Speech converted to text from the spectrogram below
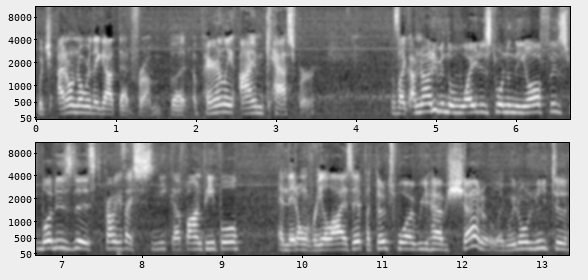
which I don't know where they got that from, but apparently I'm Casper. It's like I'm not even the whitest one in the office. What is this? Probably because I sneak up on people and they don't realize it, but that's why we have Shadoe. Like we don't need to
